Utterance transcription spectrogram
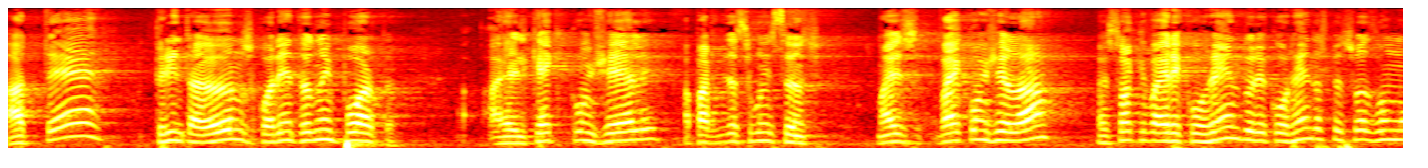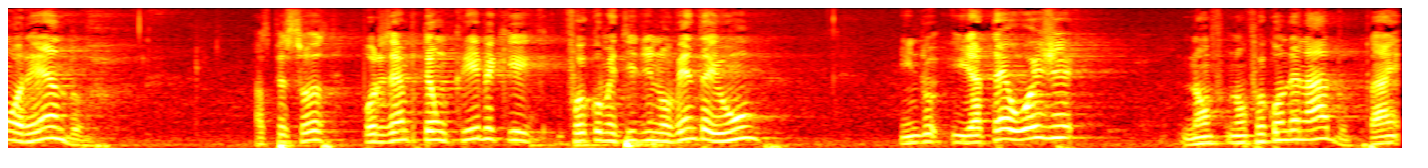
até 30 anos, 40 anos, não importa. Ele quer que congele a partir da segunda instância. Mas vai congelar, mas só que vai recorrendo, recorrendo, as pessoas vão morrendo. As pessoas, por exemplo, tem um crime que foi cometido em 91 e até hoje não, não foi condenado, está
